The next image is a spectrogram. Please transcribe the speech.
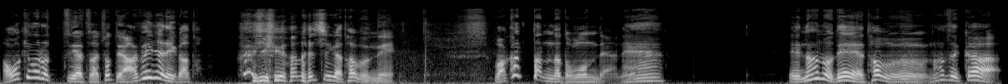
青木丸ってやつはちょっとやべえんじゃねえかと いう話が多分ね、分かったんだと思うんだよね。えなので、多分、なぜか、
